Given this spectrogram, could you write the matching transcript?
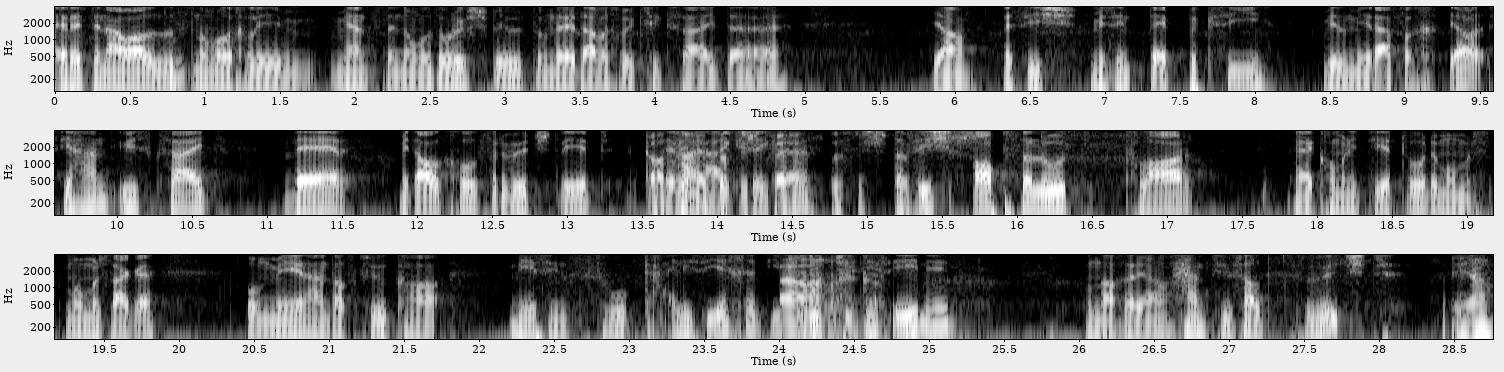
er hat dann auch alles nochmal ein bisschen, wir haben es dann nochmal durchgespielt und er hat einfach wirklich gesagt, äh, ja, es ist, wir sind Deppen gewesen, weil wir einfach, ja, sie haben uns gesagt, wer mit Alkohol verwünscht wird, Geht der wird heim, das ist fair. Das ist, Das, ist absolut klar äh, kommuniziert worden, muss man, muss man sagen. Und wir haben das Gefühl gehabt, wir sind so geile Sicher, die Oh verwünschen mein uns eh nicht. Und nachher, ja, haben sie uns halt verwünscht. Ja.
